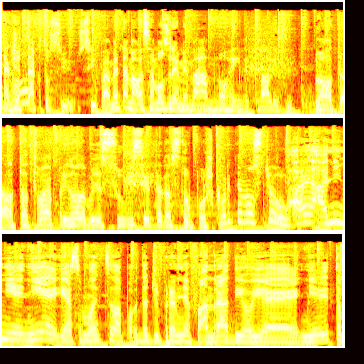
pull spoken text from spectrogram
Takže takto si, si ju pamätám, ale samozrejme má mnohé iné kvality. No a tá, tá tvoja príhoda bude súvisieť teda s tou poškvrnenosťou? A, ani nie, nie. Ja som len chcela povedať, že pre mňa fan rádio je, nie je to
